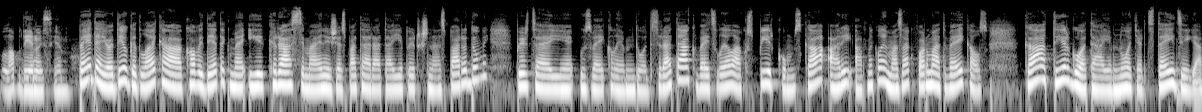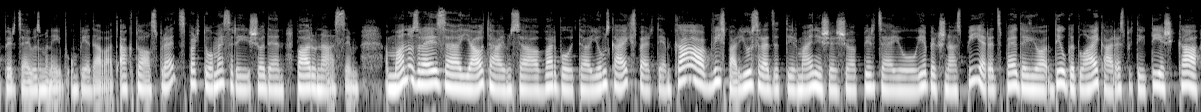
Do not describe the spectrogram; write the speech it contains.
Labdien visiem! Pēdējo divu gadu laikā Covid ietekmē ir krasi mainījušies patērētāju iepirkšanās paradumi. Pircēji uz veikaliem dodas retāk, veic lielākus pirkumus, kā arī apmeklē mazāk formāta veikals. Kā tirgotājiem noķert steidzīgā pircēju uzmanību un piedāvāt aktuāls preces, par to mēs arī šodien pārunāsim. Man uzreiz jautājums varbūt jums kā ekspertiem, kā vispār jūs redzat, ir mainījušies šo pircēju iepirkšanās pieredze pēdējo divu gadu laikā, respektīvi tieši kā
